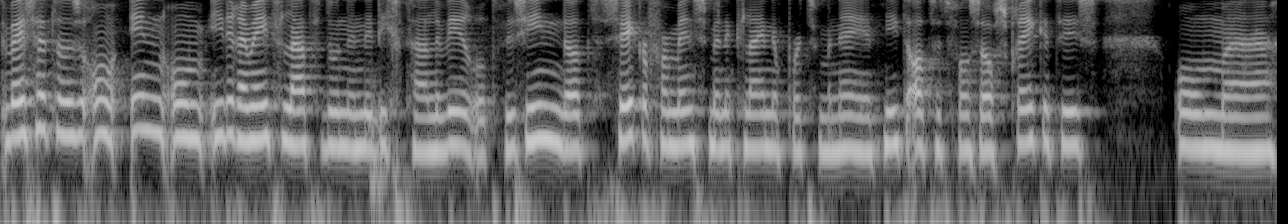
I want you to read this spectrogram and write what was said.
wij zetten ons in om iedereen mee te laten doen in de digitale wereld. We zien dat zeker voor mensen met een kleine portemonnee het niet altijd vanzelfsprekend is om uh,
